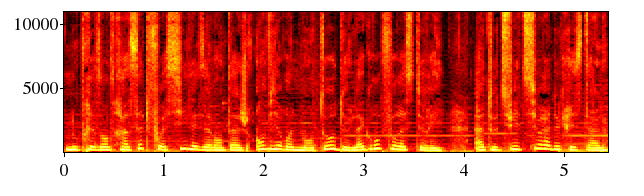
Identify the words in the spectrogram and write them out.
nous présentera cette fois-ci les avantages environnementaux de l'agroforesterie. A tout de suite sur de Cristal.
